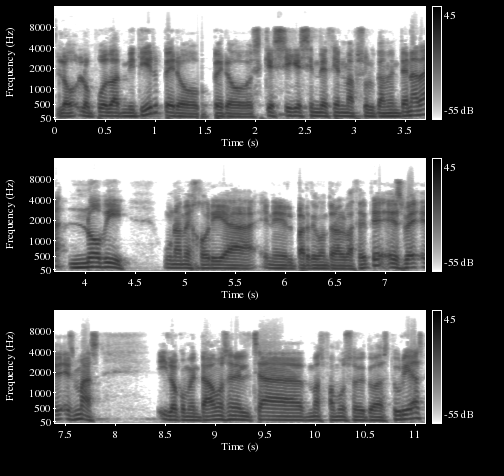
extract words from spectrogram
Lo, puedo admitir, pero, pero es que sigue sin decirme absolutamente nada. No vi una mejoría en el partido contra el Albacete. Es, es más, y lo comentábamos en el chat más famoso de toda Asturias,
